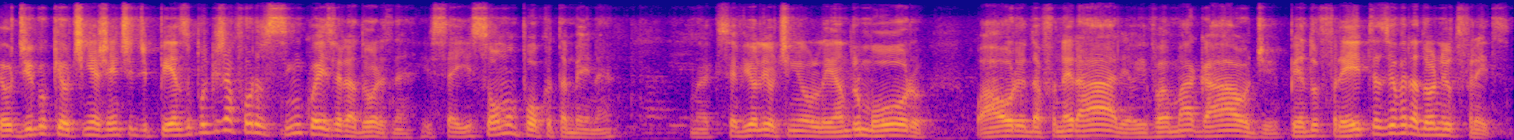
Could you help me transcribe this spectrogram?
Eu digo que eu tinha gente de peso porque já foram cinco ex-vereadores, né? Isso aí soma um pouco também, né? Né? Que você viu ali, eu tinha o Leandro Moro, o Áureo da Funerária, o Ivan Magaldi, Pedro Freitas e o vereador Nilton Freitas,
